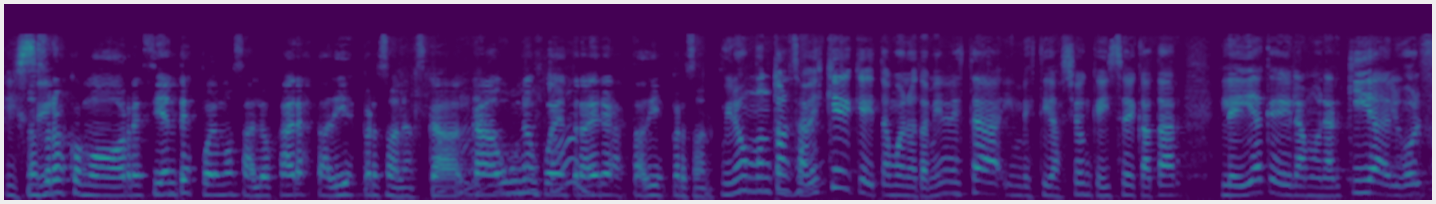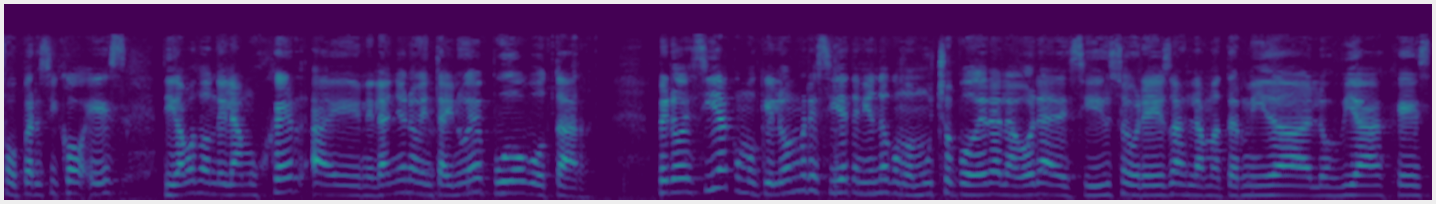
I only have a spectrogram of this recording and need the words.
Y sí. Nosotros como residentes podemos alojar hasta 10 personas. Cada, cada uno puede traer hasta 10 personas. Mirá un montón. ¿Sabés que, que, bueno, también en esta investigación que hice de Qatar, leía que la monarquía del Golfo Pérsico es, digamos, donde la mujer eh, en el año 99 pudo votar. Pero decía como que el hombre sigue teniendo como mucho poder a la hora de decidir sobre ellas la maternidad, los viajes,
